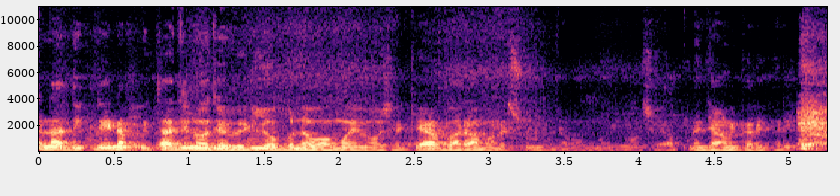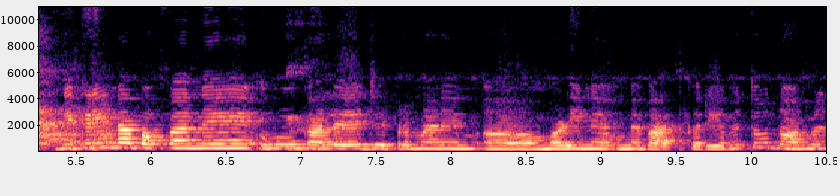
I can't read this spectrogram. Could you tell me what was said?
અને દીકરીના પિતાજીનો જે વીડિયો બનાવવામાં આવ્યો છે? કયા બારામાં શું બનાવવામાં આવ્યો છે? આપને જાણકારી કરી દીકરીના પપ્પાને હું કાલે જે પ્રમાણે મળીને અમે વાત કરી અમે તો નોર્મલ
